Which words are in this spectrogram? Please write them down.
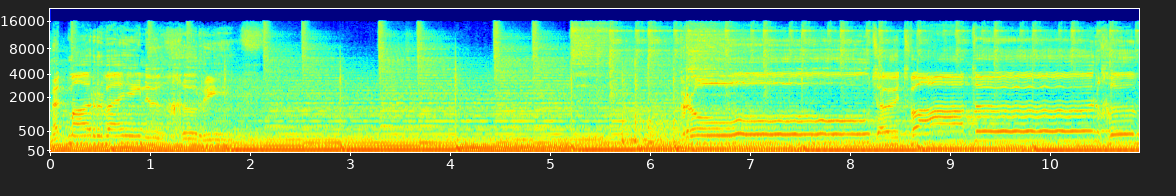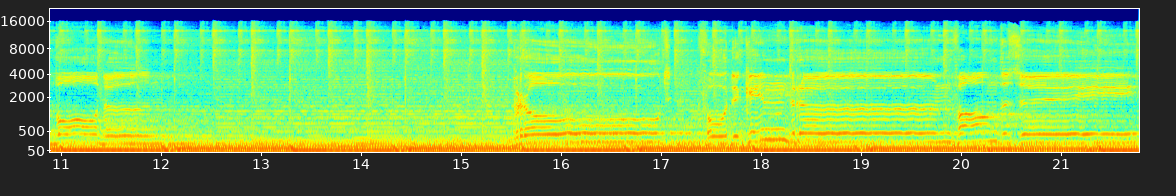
met maar weinig gerief. Brood uit water gewonnen. Brood voor de kinderen van de zee.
